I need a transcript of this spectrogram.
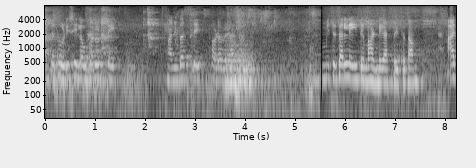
आता थोडीशी लवकर उठते. आणि बसते थोडा वेळ असा. मम्मीचे चालले इथे भांडे घासायचं काम. आज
